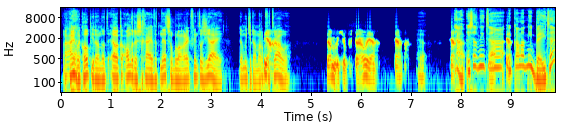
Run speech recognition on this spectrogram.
Maar eigenlijk hoop je dan dat elke andere schijf het net zo belangrijk vindt als jij. Daar moet je dan maar op Ja. vertrouwen. Daar moet je op vertrouwen, ja. Ja, Ja. ja, is dat niet, eh, kan dat niet beter?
